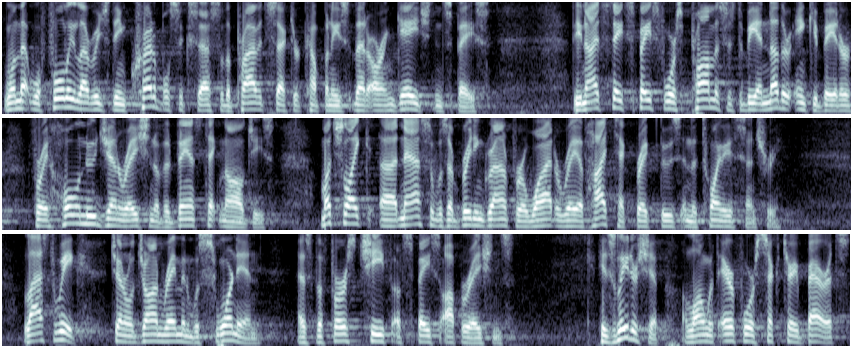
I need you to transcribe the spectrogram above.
one that will fully leverage the incredible success of the private sector companies that are engaged in space. The United States Space Force promises to be another incubator for a whole new generation of advanced technologies, much like uh, NASA was a breeding ground for a wide array of high tech breakthroughs in the 20th century. Last week, General John Raymond was sworn in as the first Chief of Space Operations. His leadership, along with Air Force Secretary Barrett's,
